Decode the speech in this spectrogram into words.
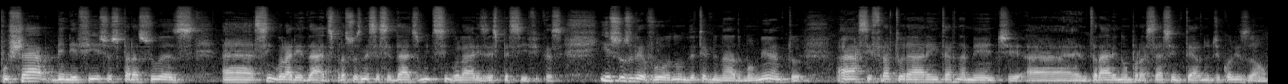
puxar benefícios benefícios para suas uh, singularidades, para suas necessidades muito singulares e específicas. Isso os levou, num determinado momento, a se fraturarem internamente, a entrarem num processo interno de colisão.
